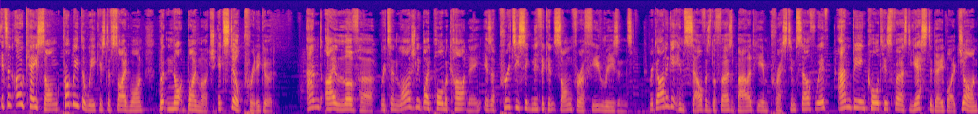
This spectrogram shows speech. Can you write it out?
It's an okay song, probably the weakest of side 1, but not by much, it's still pretty good. And I Love Her, written largely by Paul McCartney, is a pretty significant song for a few reasons regarding it himself as the first ballad he impressed himself with, and being called his first yesterday by John,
